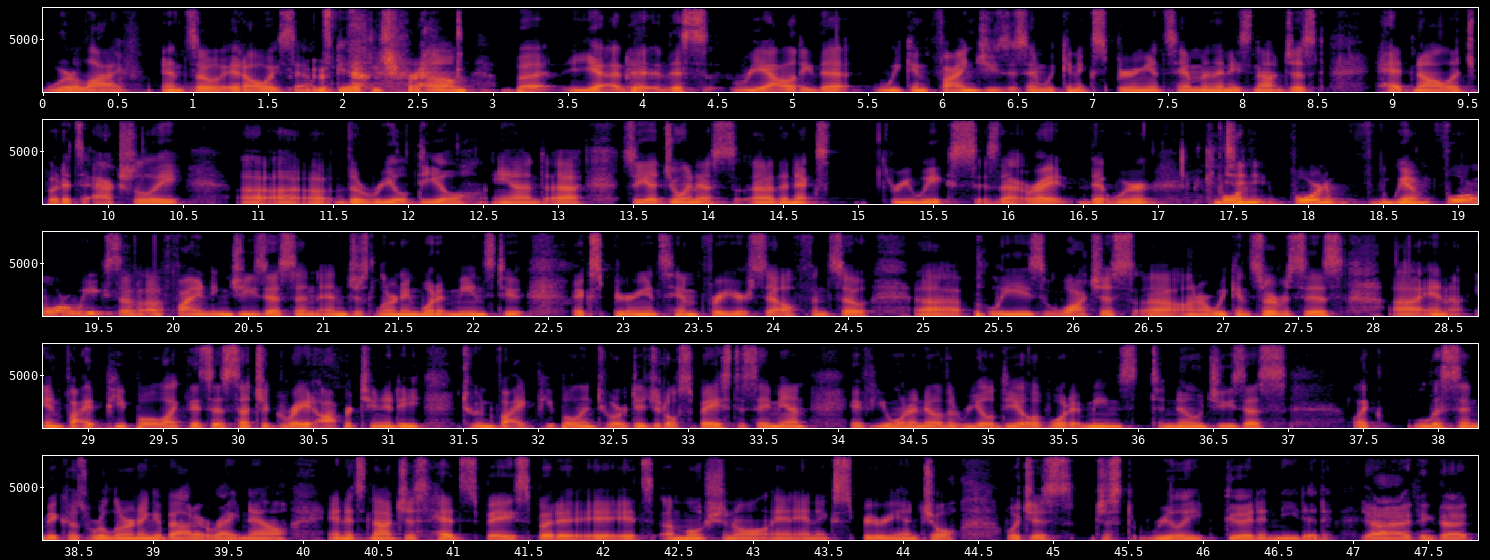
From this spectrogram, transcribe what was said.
we're alive, and so it always sounds good. That's right. Um, but yeah, th- this reality that we can find Jesus and we can experience Him, and then He's not just head knowledge, but it's actually uh, uh, uh, the real deal. And uh, so, yeah, join us uh, the next three weeks. Is that right? That we're continuing four. We have four more weeks of, of finding Jesus and, and just learning what it means to experience Him for yourself. And so, uh, please watch us uh, on our weekend services uh, and invite people. Like this is such a great opportunity to invite people into our digital space to say, man, if you want to know the real deal of what it means to know Jesus like listen because we're learning about it right now. And it's not just headspace but it, it's emotional and, and, experiential which is just really good and needed. Yeah i think that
